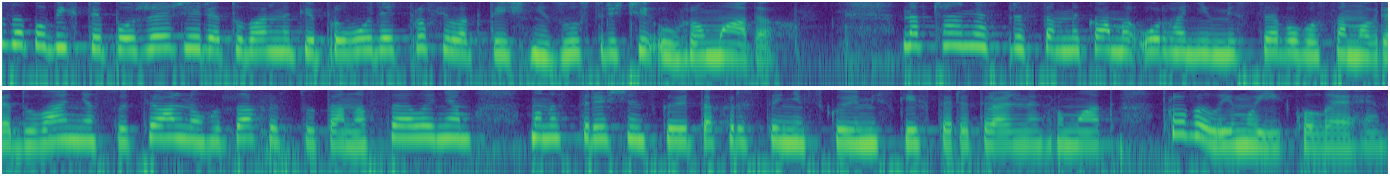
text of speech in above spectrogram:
Щоб запобігти пожежі, рятувальники проводять профілактичні зустрічі у громадах. Навчання з представниками органів місцевого самоврядування, соціального захисту та населенням Монастирищенської та Христинівської міських територіальних громад провели мої колеги.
